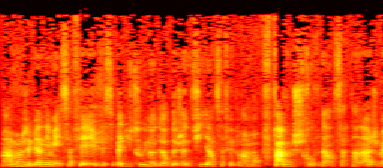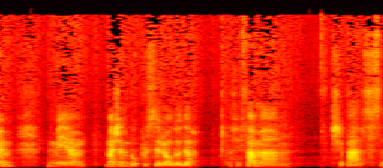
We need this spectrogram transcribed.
vraiment j'ai bien aimé. Ça fait, c'est pas du tout une odeur de jeune fille. Hein. ça fait vraiment femme, je trouve, d'un certain âge même. Mais euh, moi j'aime beaucoup ce genre d'odeur. Ça fait femme, euh, je sais pas, ça,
